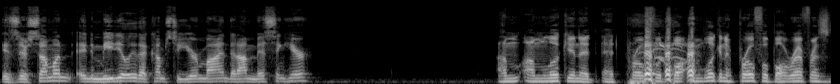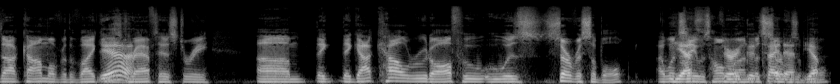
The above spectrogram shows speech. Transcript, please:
is there someone immediately that comes to your mind that I'm missing here? I'm I'm looking at, at pro football. I'm looking at ProFootballReference.com over the Vikings yeah. draft history. Um, they they got Kyle Rudolph, who who was serviceable. I wouldn't yes, say he was home run, but serviceable. Yep.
